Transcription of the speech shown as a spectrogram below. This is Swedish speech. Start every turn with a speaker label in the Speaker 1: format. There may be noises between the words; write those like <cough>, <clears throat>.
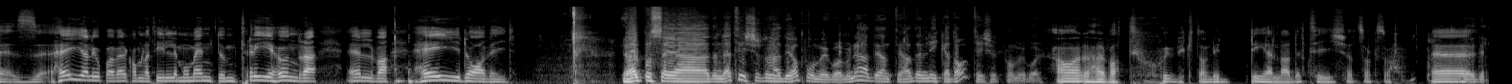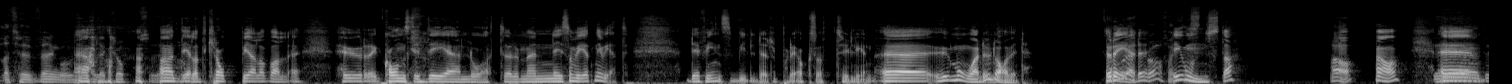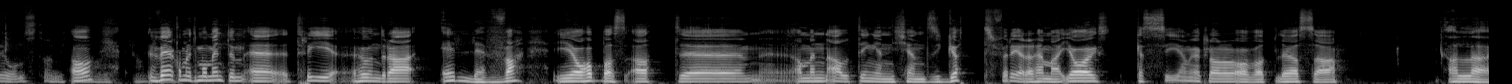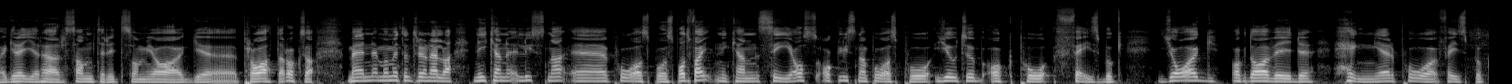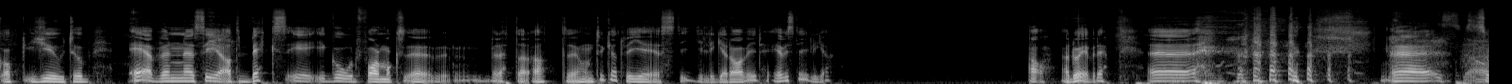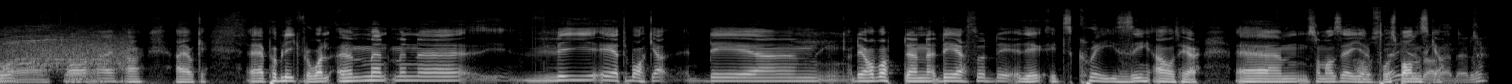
Speaker 1: Jesus! Hej allihopa, välkomna till Momentum 311. Hej David!
Speaker 2: Jag höll på att säga, den där t-shirten hade jag på mig igår, men det hade jag inte. Jag hade en likadan t-shirt på mig igår.
Speaker 1: Ja, det hade varit sjukt om det delade t-shirts också.
Speaker 2: Jag har ju delat huvud en gång,
Speaker 1: Ja.
Speaker 2: eller kropp. <laughs>
Speaker 1: Ja, delat kropp i alla fall. Hur konstigt det än låter, men ni som vet, ni vet. Det finns bilder på det också tydligen. Eh, hur mår du
Speaker 2: Mm.
Speaker 1: David? Hur är det?
Speaker 2: bra,
Speaker 1: det är onsdag.
Speaker 2: Ja,
Speaker 1: Ja.
Speaker 2: det är,
Speaker 1: Eh,
Speaker 2: det är onsdag.
Speaker 1: Ja. Välkommen till Momentum eh, 311. Jag hoppas att eh, ja, men allting känns gött för er där hemma. Jag ska se om jag klarar av att lösa alla grejer här samtidigt som jag eh, pratar också. Men Momentum 311, ni kan lyssna eh, på oss på Spotify, ni kan se oss och lyssna på oss på YouTube och på Facebook. Jag och David hänger på Facebook och YouTube. Även eh, ser jag att Bex är i god form och eh, berättar att eh, hon tycker att vi är stiliga, David. Är vi stiliga? Ja, ja då är vi det. Eh, <laughs> eh, så.
Speaker 2: Ja,
Speaker 1: Ja, nej, ja, nej okej. Eh, publikvrål. Eh, men men eh, vi är tillbaka. Det, det har varit en, det är så, det, det, it's crazy out here. Som man säger
Speaker 2: Ja,
Speaker 1: på spanska.
Speaker 2: väder, eller?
